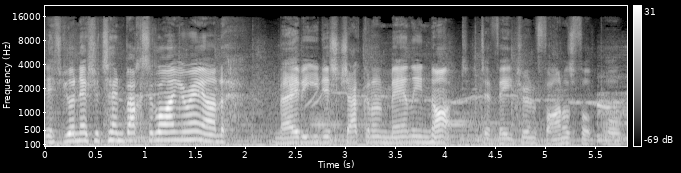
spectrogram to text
if you got an extra 10 bucks lying around, maybe you just chuck it on Manly not to feature in finals football.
